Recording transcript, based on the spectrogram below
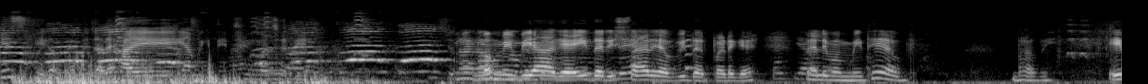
किसके कमरे में जा रहे हैं? हाय यहाँ पे कितनी अच्छी हवा चल रही है मम्मी भी आ गए इधर ही सारे अब इधर पड़ गए। पहले मम्मी थे अब भाभी। ए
